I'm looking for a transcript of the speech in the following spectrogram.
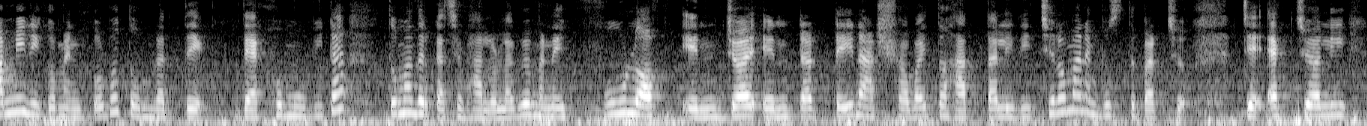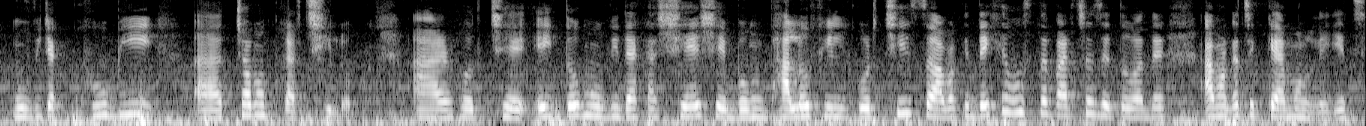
আমি রিকমেন্ড করব তোমরা দেখো মুভিটা তোমাদের কাছে ভালো লাগবে মানে ফুল অফ এনজয় এন্টারটেইন আর সবাই তো হাততালি দিচ্ছিল মানে বুঝতে পারছ যে অ্যাকচুয়ালি মুভিটা খুবই চমৎকার ছিল। আর হচ্ছে এই তো মুভি দেখা শেষ এবং ভালো ফিল করছি। সো আমাকে দেখে বুঝতে পারছ যে তোমাদের, আমার কাছে কেমন লেগেছে।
